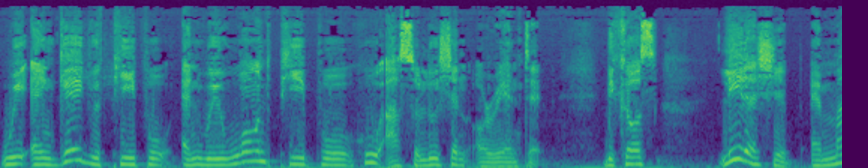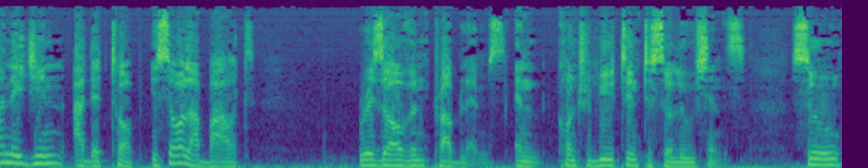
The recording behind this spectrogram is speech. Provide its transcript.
we engage with people and we want people who are solution oriented because leadership and managing at the top is all about resolving problems and contributing to solutions. So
